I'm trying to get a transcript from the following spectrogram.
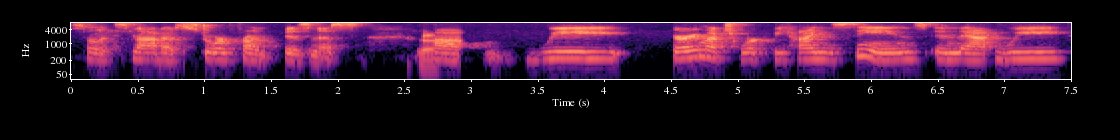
so it's not a storefront business. Okay. Um, we very much work behind the scenes in that we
